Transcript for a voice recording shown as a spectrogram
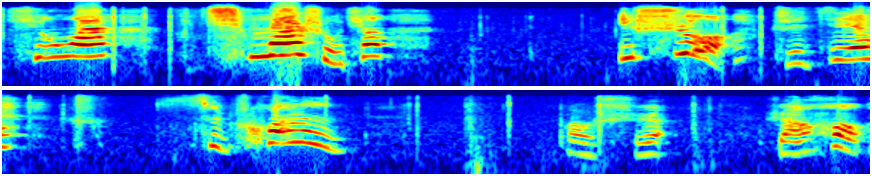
青蛙青蛙手枪一射，直接刺穿了宝石，然后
